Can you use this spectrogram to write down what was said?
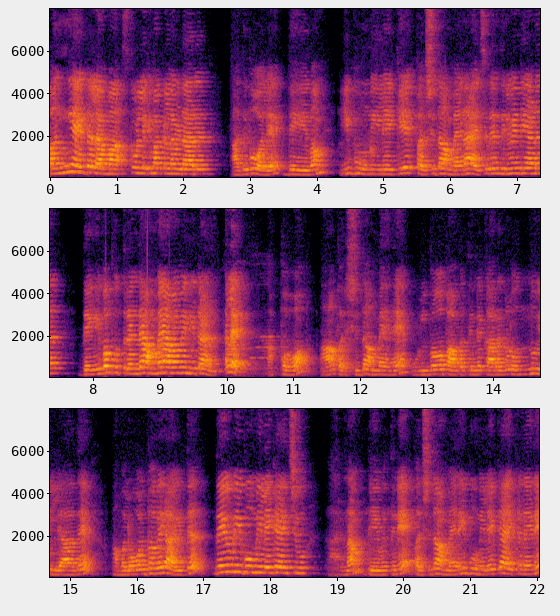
ഭംഗിയായിട്ടല്ല അമ്മ സ്കൂളിലേക്ക് മക്കളെ വിടാറ്? അതുപോലെ ദൈവം ഈ ഭൂമിയിലേക്ക് പരിശുദ്ധ അമ്മേനെ അയച്ചത് എന്തിനു വേണ്ടിയാണ്? ദൈവപുത്രന്റെ അമ്മയാവാൻ വേണ്ടിയിട്ടാണ് അല്ലെ? അപ്പോ ആ പരിശുദ്ധ അമ്മേനെ ഉത്ഭവ പാപത്തിന്റെ കറകളൊന്നുമില്ലാതെ അമലോത്ഭവയായിട്ട് ദൈവം ഈ ഭൂമിയിലേക്ക് അയച്ചു. കാരണം ദൈവത്തിനെ പരിശുദ്ധ അമ്മേനെ ഈ ഭൂമിയിലേക്ക് അയക്കണേന്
